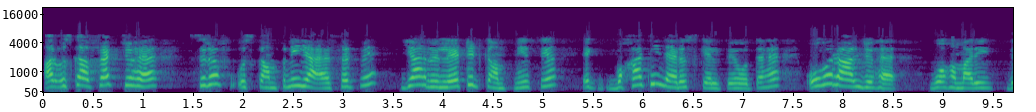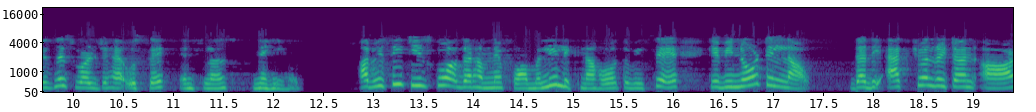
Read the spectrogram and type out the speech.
اور اس کا افیکٹ جو ہے صرف اس کمپنی یا ایسٹ میں یا ریلیٹڈ کمپنی سے ایک بہت ہی نیرو اسکیل پہ ہوتا ہے۔ اوور آل جو ہے وہ ہماری بزنس ورلڈ جو ہے اس سے انفلوئنس نہیں ہوتی اب اسی چیز کو اگر ہم نے فارملی لکھنا ہو تو we say that we know till now the actual return are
